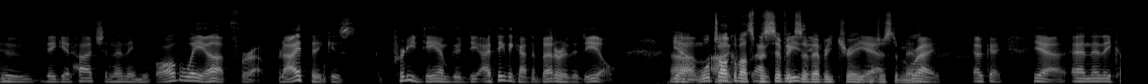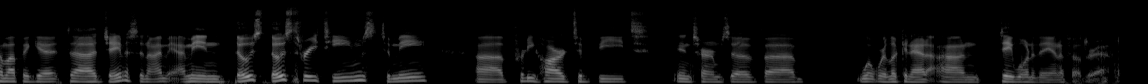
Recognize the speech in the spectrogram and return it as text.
who they get Hutch, and then they move all the way up for what I think is a pretty damn good deal. I think they got the better of the deal. Yeah, um, we'll talk on- about specifics of every trade in just a minute. Right. Okay. Yeah, and then they come up and get uh, Jameson. I mean, I mean those those three teams to me, uh, pretty hard to beat in terms of uh, what we're looking at on day one of the NFL draft.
